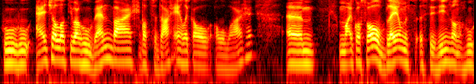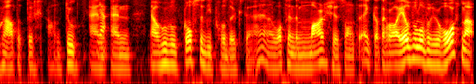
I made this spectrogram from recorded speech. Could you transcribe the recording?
hoe, hoe agile dat die waren, hoe wendbaar dat ze daar eigenlijk al, al waren. Um, maar ik was wel blij om eens, te zien van hoe gaat het er aan toe. En, ja. en ja, hoeveel kosten die producten. Hè? En wat zijn de marges. Want hè, ik had er wel heel veel over gehoord, maar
